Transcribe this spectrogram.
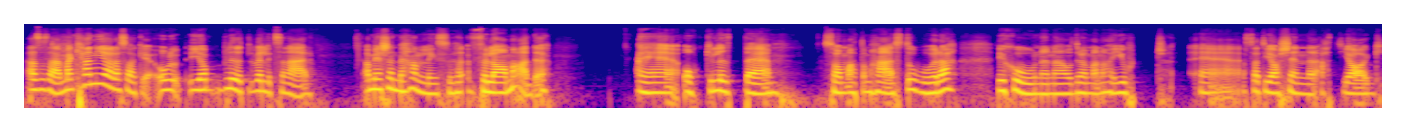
alltså så här, man kan göra saker och jag har blivit väldigt sån här, ja men jag känner mig handlingsförlamad. Eh, och lite som att de här stora visionerna och drömmarna har gjort eh, så att jag känner att jag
